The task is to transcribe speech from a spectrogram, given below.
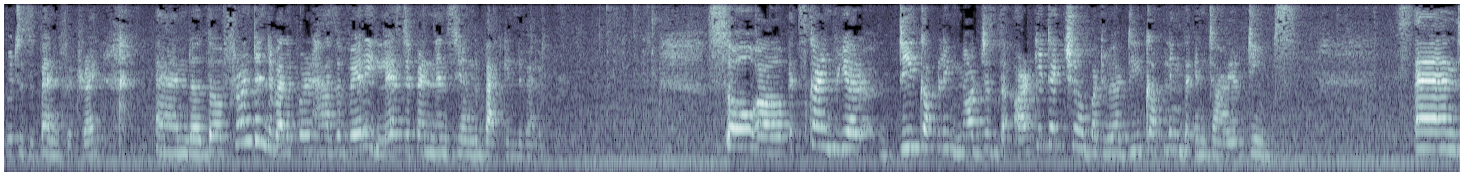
which is a benefit, right? And uh, the front-end developer has a very less dependency on the back-end developer. So uh, it's kind we are decoupling not just the architecture, but we are decoupling the entire teams. And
